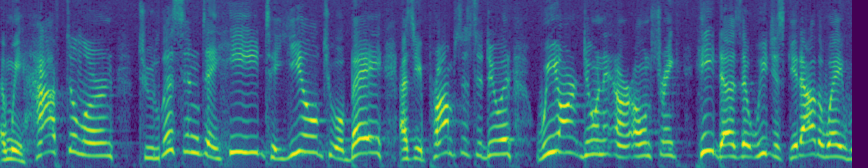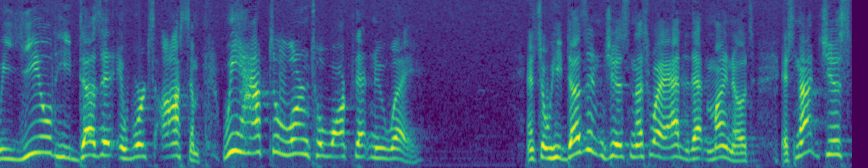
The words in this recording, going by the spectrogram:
And we have to learn to listen, to heed, to yield, to obey as He promises to do it. We aren't doing it in our own strength. He does it. We just get out of the way. We yield. He does it. It works awesome. We have to learn to walk that new way. And so he doesn't just, and that's why I added that in my notes, it's not just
